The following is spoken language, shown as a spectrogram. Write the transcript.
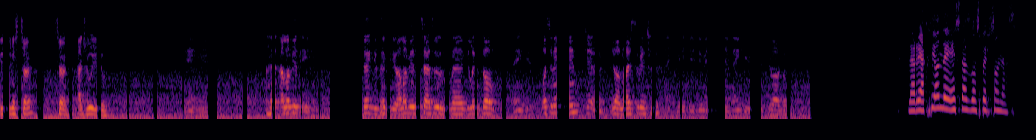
Excuse me, sir. Sir, I drew you. Damn, man. I love you. Thank you, thank you. I love your tattoos, man. You look dope. Thank you. What's your name? Jim. Yo, nice to meet you. Nice to meet you too, man. Thank you. You're welcome. La reacción de estas dos personas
